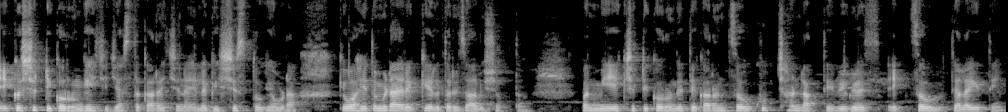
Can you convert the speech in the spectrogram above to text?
एकच शिट्टी करून घ्यायची जास्त करायची नाही. लगेच शिजतो घेवडा. किंवा हे तुम्ही डायरेक्ट केलं तरी चालू शकतं. पण मी एक शिट्टी करून देते कारण चव खूप छान लागते. वेगळेच एक चव त्याला येते.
